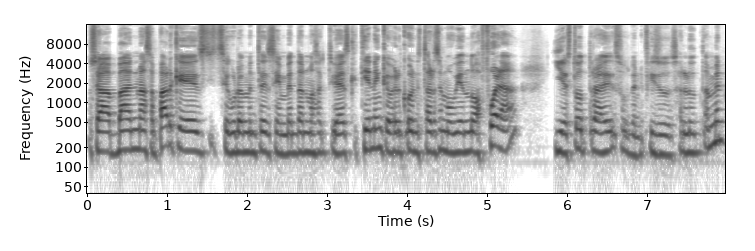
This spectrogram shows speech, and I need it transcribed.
O sea, van más a parques, seguramente se inventan más actividades que tienen que ver con estarse moviendo afuera y esto trae sus beneficios de salud también.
